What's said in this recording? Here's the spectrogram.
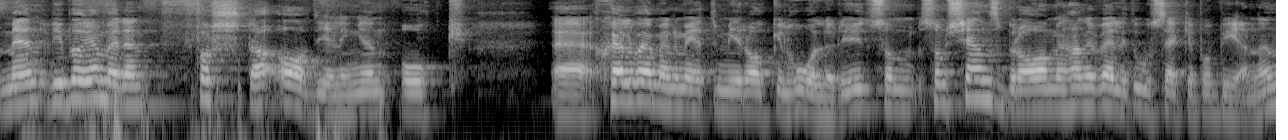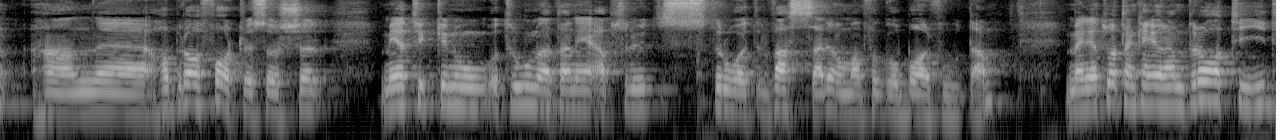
Men vi börjar med den första avdelningen och Eh, själv har jag med med ett Mirakel Håleryd som, som känns bra men han är väldigt osäker på benen. Han eh, har bra fartresurser men jag tycker nog och tror nog att han är absolut strået vassare om man får gå barfota. Men jag tror att han kan göra en bra tid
